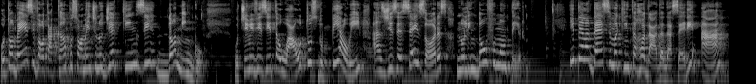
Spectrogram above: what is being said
O Tombense volta a campo somente no dia 15, domingo. O time visita o Altos do Piauí às 16 horas no Lindolfo Monteiro. E pela 15ª rodada da Série A,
